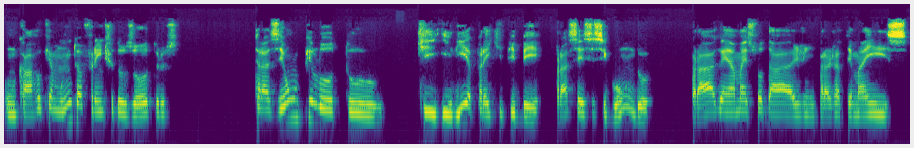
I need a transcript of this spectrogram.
um carro que é muito à frente dos outros, trazer um piloto que iria para a equipe B para ser esse segundo, para ganhar mais rodagem, para já ter mais.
